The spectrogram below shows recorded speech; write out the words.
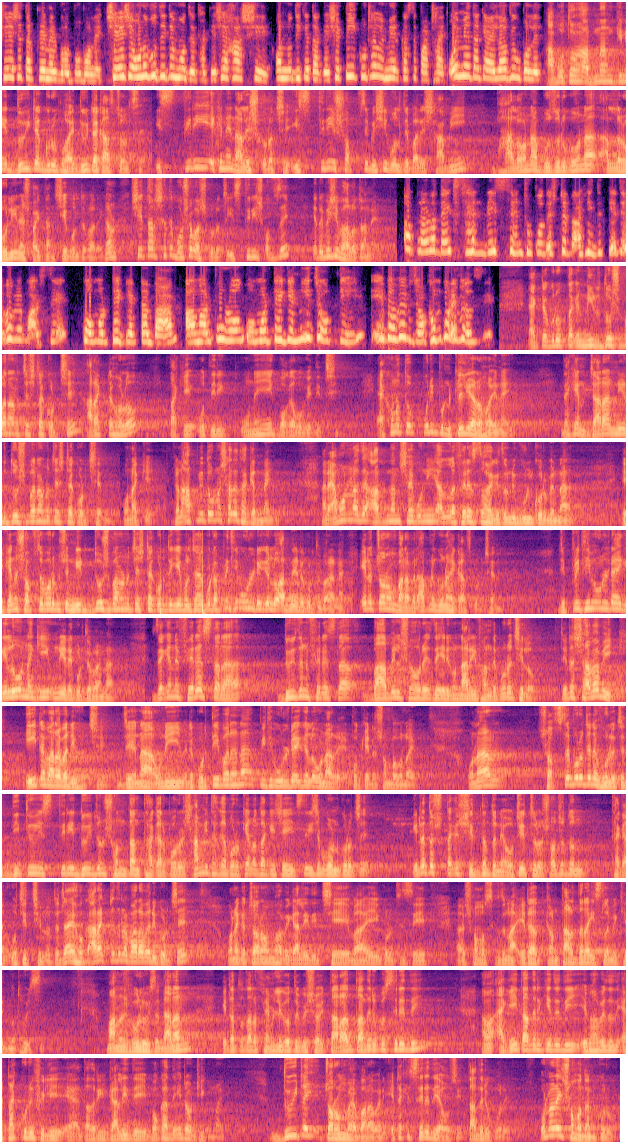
সে এসে তার প্রেমের গল্প বলে। সে এসে অনুভূতিতে মজে থাকে, সে হাসে, অন্যদিকে তাকে, সে পিক উঠে ওই মেয়ের কাছে পাঠায়। ওই মেয়ে তাকে আই লাভ ইউ বলে। আবু তো আদনানকে নিয়ে দুইটা গ্রুপ হয়, দুইটা কাজ চলছে। স্ত্রী এখানে নালিশ করেছে, স্ত্রী সবচেয়ে বেশি বলতে পারে, স্বামী ভালো না, বুজুর্গ না, আল্লাহর অলি না, শয়তান। সে বলতে পারে। কারণ সে তার সাথে বসবাস করেছে, স্ত্রী সবচেয়ে এটা বেশি ভালো জানে। আপনারা দেখছেন রিসেন্ট উপদেষ্টা নাহিদকে যেভাবে মারছে, কোমর থেকে একটা দাগ, আমার পুরো কোমর থেকে নিচ অব্দি এইভাবে জখম করে ফেলছে। একটা গ্রুপ তাকে নির্দোষ বানানোর চেষ্টা করছে আর একটা হলো তাকে অতিরিক্ত অনেক বকাবকি দিচ্ছে। এখনও তো পরিপূর্ণ ক্লিয়ার হয় নাই। দেখেন, যারা নির্দোষ বানানোর চেষ্টা করছেন ওনাকে, কারণ আপনি তো ওনার সাথে থাকেন নাই। আর এমন না যে আদনান সাহেব উনি আল্লাহ ফেরেস্তা হয়ে গেছে, উনি ভুল করবেন না। এখানে সবচেয়ে বড় বিষয়, নির্দোষ বানানোর চেষ্টা করতে গিয়ে বলছেন গোটা পৃথিবী উল্টে গেলেও আপনি এটা করতে পারেন না। এটা চরম বাড়াবেন আপনি গুনাহে কাজ করছেন। যে পৃথিবী উল্টায় গেলেও নাকি উনি এটা করতে পারেন না। যেখানে ফেরেস্তারা দুইজন ফেরেস্তা বাবেল শহরে যে এরকম নারীর ফান্দে পড়েছিল, তো এটা স্বাভাবিক। এইটা বাড়াবাড়ি হচ্ছে যে, না, উনি এটা করতেই পারে না, পৃথিবী উল্টে গেলেও ওনার পক্ষে এটা সম্ভব নয়। ওনার সবচেয়ে বড় যেটা ভুল হচ্ছে, দ্বিতীয় স্ত্রী দুইজন সন্তান থাকার পরে স্বামী থাকার পর কেন তাকে সেই স্ত্রী হিসেবে গ্রহণ করেছে? এটা তো তাকে সিদ্ধান্ত নেওয়া উচিত ছিল, সচেতন থাকার উচিত ছিল। তো যাই হোক, আরেকটা যেটা বাড়াবাড়ি করছে, ওনাকে চরমভাবে গালি দিচ্ছে বা এই করতেছে সমস্ত কিছু না, এটা কারণ তার দ্বারা ইসলামিক খেদমত হয়েছে। মানুষ ভুল হয়েছে। দাঁড়ান, এটা তো তারা ফ্যামিলিগত বিষয়, তারা তাদের উপর ছেড়ে দেই। আমার আগেই তাদেরকে যদি এভাবে যদি অ্যাটাক করে ফেলি তাদেরকে গালি দেই, বকা দেয় এটাও ঠিক নয়। দুইটাই চরমভাবে বাড়াবাড়ি, এটাকে ছেড়ে দেওয়া উচিত তাদের উপরে। ওনারাই সমাধান করুক।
